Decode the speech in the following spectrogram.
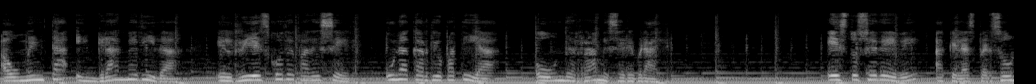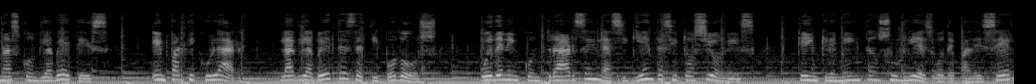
aumenta en gran medida el riesgo de padecer una cardiopatía o un derrame cerebral. Esto se debe a que las personas con diabetes, en particular la diabetes de tipo 2, pueden encontrarse en las siguientes situaciones que incrementan su riesgo de padecer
